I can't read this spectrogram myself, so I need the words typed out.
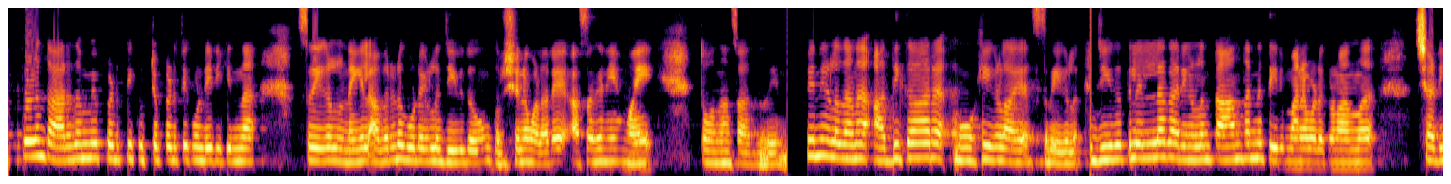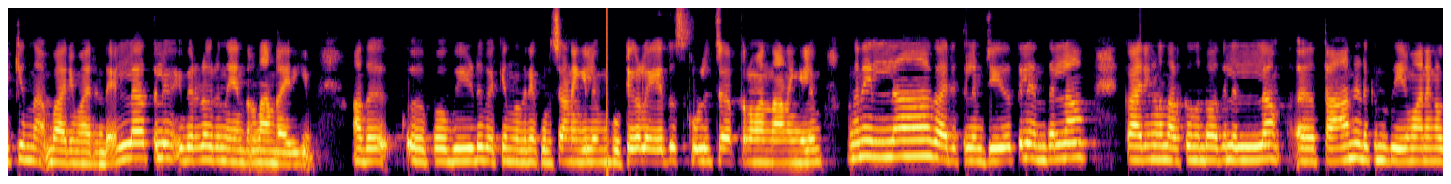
എപ്പോഴും താരതമ്യപ്പെടുത്തി കുറ്റപ്പെടുത്തിക്കൊണ്ടിരിക്കുന്ന സ്ത്രീകളുണ്ടെങ്കിൽ അവരുടെ കൂടെയുള്ള ജീവിതവും പുരുഷന് വളരെ അസഹനീയമായി തോന്നാൻ സാധ്യതയുണ്ട്. പിന്നെയുള്ളതാണ് അധികാര മോഹികളായ സ്ത്രീകൾ ജീവിതത്തിലെ എല്ലാ കാര്യങ്ങളും താൻ തന്നെ തീരുമാനമെടുക്കണമെന്ന് ശടിക്കുന്ന ഭാര്യമാരുണ്ട്. എല്ലാത്തിലും ഇവരുടെ ഒരു നിയന്ത്രണം ഉണ്ടായിരിക്കും. അത് ഇപ്പോൾ വീട് വെക്കുന്നതിനെ കുറിച്ചാണെങ്കിലും കുട്ടികളെ ഏത് സ്കൂളിൽ ചേർത്തണമെന്നാണെങ്കിലും അങ്ങനെ എല്ലാ കാര്യത്തിലും ജീവിതത്തിൽ എന്തെല്ലാം കാര്യങ്ങൾ നടക്കുന്നുണ്ടോ അതിലെല്ലാം താൻ എടുക്കുന്ന തീരുമാനങ്ങൾ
